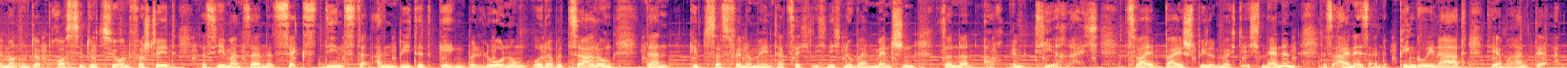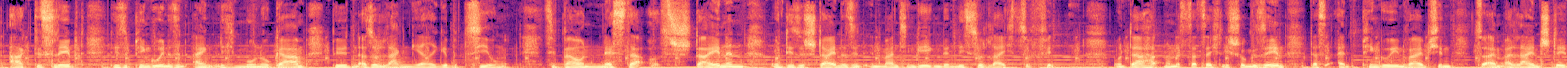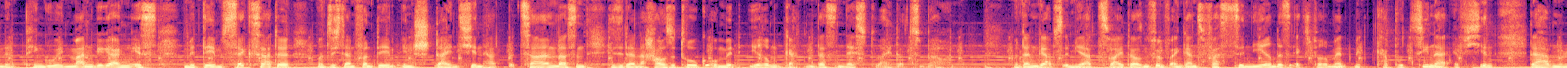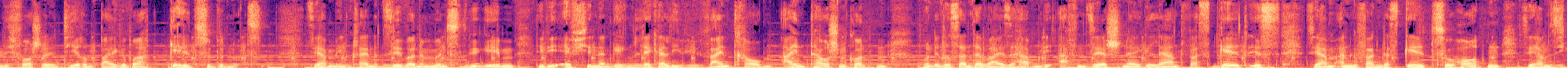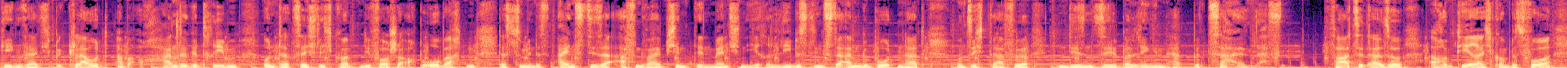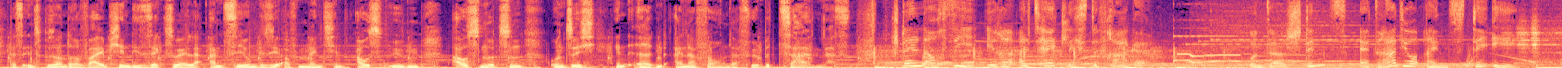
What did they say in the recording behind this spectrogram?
wenn man unter Prostitution versteht, dass jemand seine Sexdienste anbietet gegen Belohnung oder Bezahlung, dann gibt es das Phänomen tatsächlich nicht nur beim Menschen, sondern auch im Tierreich. Zwei Beispiele möchte ich nennen. Das eine ist eine Pinguinart, die am Rand der Antarktis lebt. Diese Pinguine sind eigentlich monogam, bilden also langjährige Beziehungen. Sie bauen Nester aus Steinen und diese Steine sind in manchen Gegenden nicht so leicht zu finden. Und da hat man es tatsächlich schon gesehen, dass ein Pinguinweibchen zu einem alleinstehenden Pinguinmann gegangen ist, mit dem Sex hatte und sich dann von dem in Steinchen hat bezahlen lassen, die sie dann nach Hause trug, um mit ihrem Gatten das Nest weiterzubauen. Und dann gab es im Jahr 2005 ein ganz faszinierendes Experiment mit Kapuzineräffchen. Da haben nämlich Forscher den Tieren beigebracht, Geld zu benutzen. Sie haben ihnen kleine silberne Münzen gegeben, die die Äffchen dann gegen Leckerli wie Weintrauben eintauschen konnten. Und interessanterweise haben die Affen sehr schnell gelernt, was Geld ist. Sie haben angefangen, das Geld zu horten. Sie haben sich gegenseitig beklaut, aber auch Handel getrieben. Und tatsächlich konnten die Forscher auch beobachten, dass zumindest eins dieser Affenweibchen den Männchen ihre Liebesdienste angeboten angeboten hat und sich dafür in diesen Silberlingen hat bezahlen lassen. Fazit also, auch im Tierreich kommt es vor, dass insbesondere Weibchen die sexuelle Anziehung, die sie auf Männchen ausüben, ausnutzen und sich in irgendeiner Form dafür bezahlen lassen. Stellen auch Sie Ihre alltäglichste Frage unter stimmt's at radio1.de.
